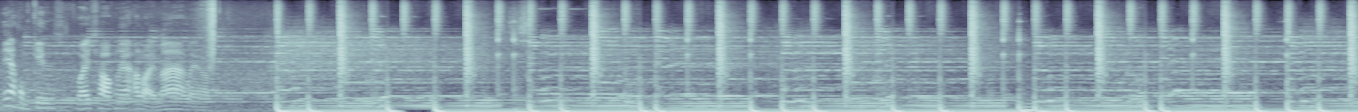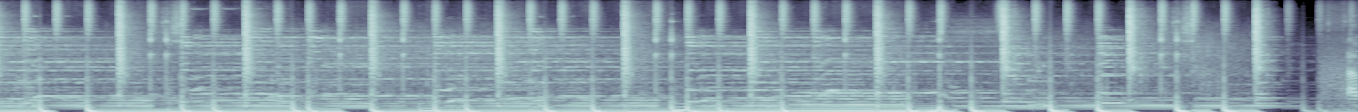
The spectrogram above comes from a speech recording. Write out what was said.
เนี่ยผมกินไวช็อกเนี่ยอร่อยมากเลยครับ ครับ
